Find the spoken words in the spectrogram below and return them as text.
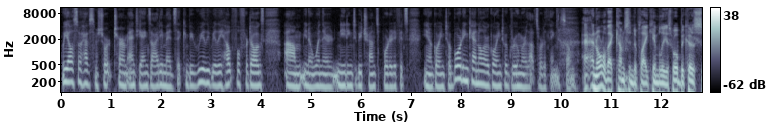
We also have some short-term anti-anxiety meds that can be really really helpful for dogs, um, you know, when they're needing to be transported, if it's, you know, going to a boarding kennel or going to a groomer, that sort of thing. So, and all of that comes into play, Kimberley, as well, because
